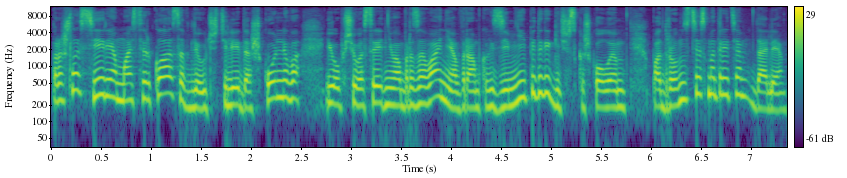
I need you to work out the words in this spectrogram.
прошла серия мастер-классов для учителей дошкольного и общего среднего образования в рамках зимней педагогической школы. Подробности смотрите далее.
